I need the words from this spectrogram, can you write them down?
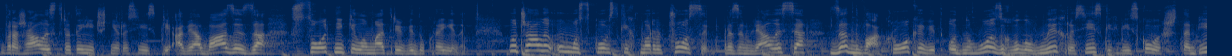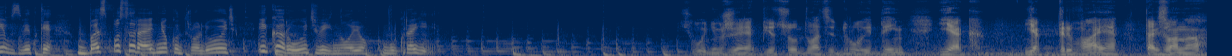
вражали стратегічні російські авіабази за сотні кілометрів від України, влучали у московські хмарочоси, приземлялися за два кроки від одного з головних російських військових штабів, звідки безпосередньо контролюють і керують війною в Україні. Сьогодні вже 522 день, як, як триває так звана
